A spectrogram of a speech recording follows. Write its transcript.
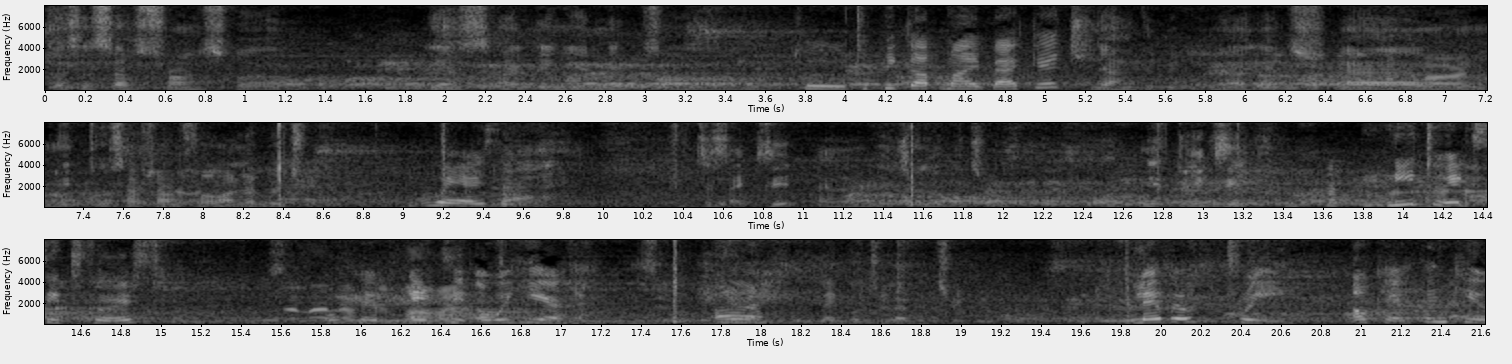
because the self transfer. Yes, I think you need some. to to pick up my baggage Yeah, to pick up your luggage. Must be. Um, need to self transfer on level three. where is that Just exit and then go to level three. Need to exit. need to exit first okay exit over here Yeah, exit over here. Alright. Then go to level three. level 3 okay thank you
